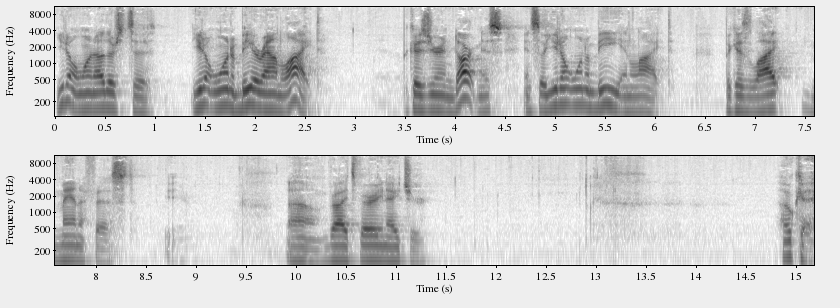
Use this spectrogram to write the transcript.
you don't want others to you don't want to be around light. because you're in darkness, and so you don't want to be in light because light manifests um, by its very nature. Okay.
